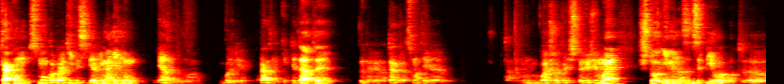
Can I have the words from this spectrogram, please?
как он смог обратить на себя внимание, ну, я думаю, были разные кандидаты, вы, наверное, также отсмотрели там, большое количество резюме. Что именно зацепило вот э,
